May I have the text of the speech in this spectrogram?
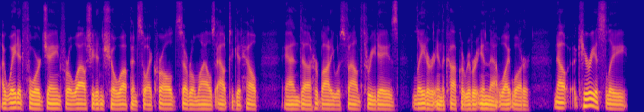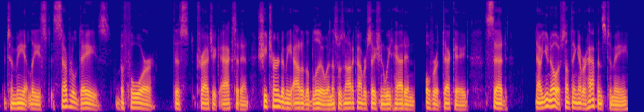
I waited for Jane for a while. She didn't show up, and so I crawled several miles out to get help. And uh, her body was found three days later in the Kopka River in that whitewater. Now, curiously, to me at least, several days before this tragic accident, she turned to me out of the blue, and this was not a conversation we'd had in over a decade, said, Now, you know, if something ever happens to me,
